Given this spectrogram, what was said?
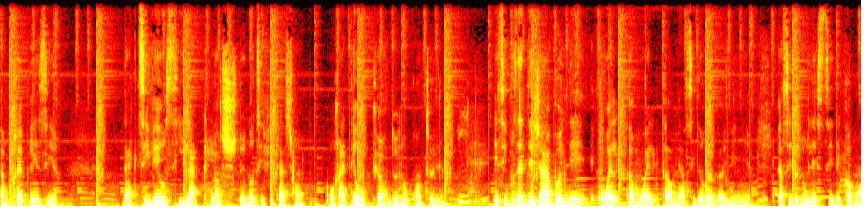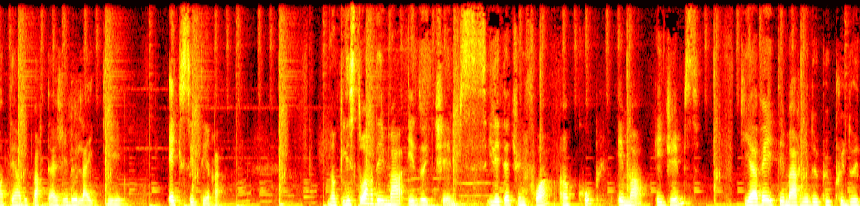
ça me ferait plaisir. D'activer aussi la cloche de notification pour rater aucun de nos contenus. Et si vous êtes déjà abonné, welcome, welcome, merci de revenir. Merci de nous laisser des commentaires, de partager, de liker, etc. Donc l'histoire d'Emma et de James. Il était une fois un couple, Emma et James, qui avaient été mariés depuis plus de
